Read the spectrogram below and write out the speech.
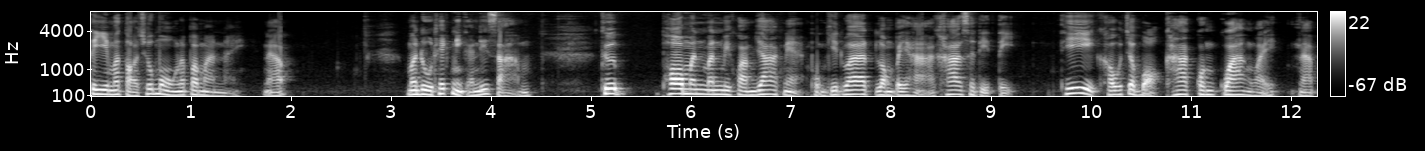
ตีมาต่อชั่วโมงแล้วประมาณไหนนะครับ มาดูเทคนิคอันที่ 3 คือพอมันมันมีความยากเนี่ย ผมคิดว่าลองไปหาค่าสถิติ ที่เขาจะบอกค่ากว้างๆไว้นะครับ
